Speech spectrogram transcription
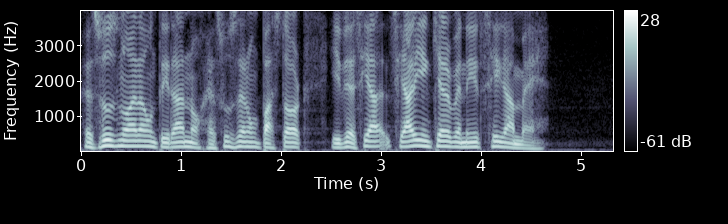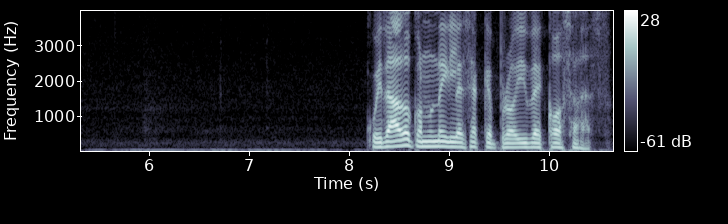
Jesús no era un tirano, Jesús era un pastor y decía, si alguien quiere venir, sígame. Cuidado con una iglesia que prohíbe cosas.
